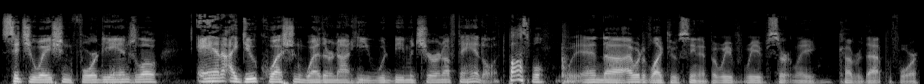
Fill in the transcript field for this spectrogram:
situation for D'Angelo, and I do question whether or not he would be mature enough to handle it. possible, and uh, I would have liked to have seen it, but we've we've certainly covered that before.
